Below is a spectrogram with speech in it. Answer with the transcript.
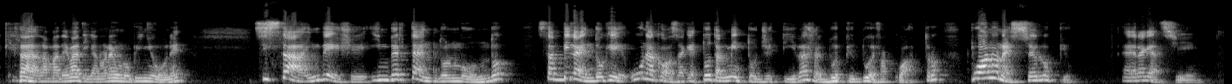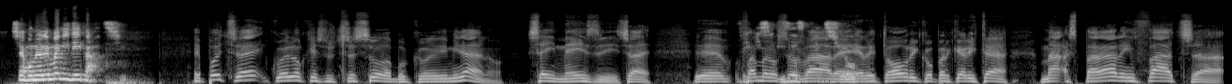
che la, la matematica non è un'opinione, si sta invece invertendo il mondo, stabilendo che una cosa che è totalmente oggettiva, cioè 2 più 2 fa 4, può non esserlo più. Eh, ragazzi, siamo nelle mani dei pazzi. E poi c'è quello che è successo alla Boccone di Milano. Sei mesi, cioè, eh, fammelo osservare, è retorico per carità, ma sparare in faccia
